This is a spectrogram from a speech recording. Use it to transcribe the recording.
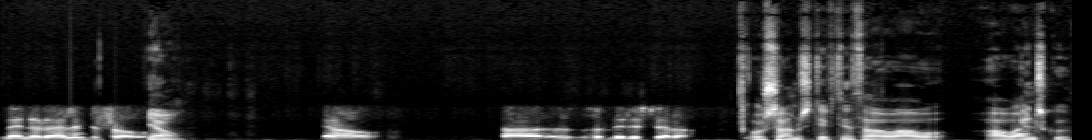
Meinar Erlendur frá? Já, Já, það, það virðist vera. Og samskiptin þá á, á ensku?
